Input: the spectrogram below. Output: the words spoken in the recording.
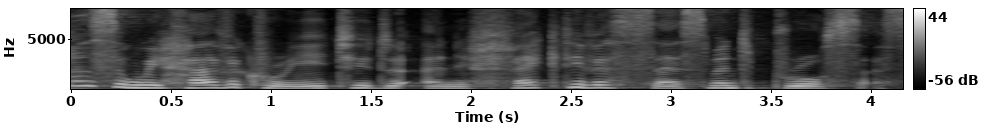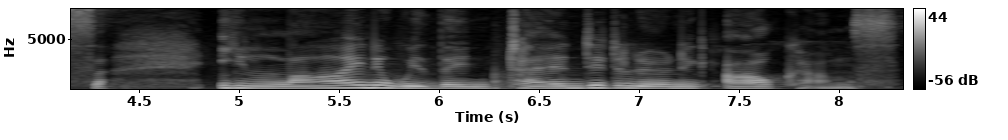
Once we have created an effective assessment process in line with the intended learning outcomes,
